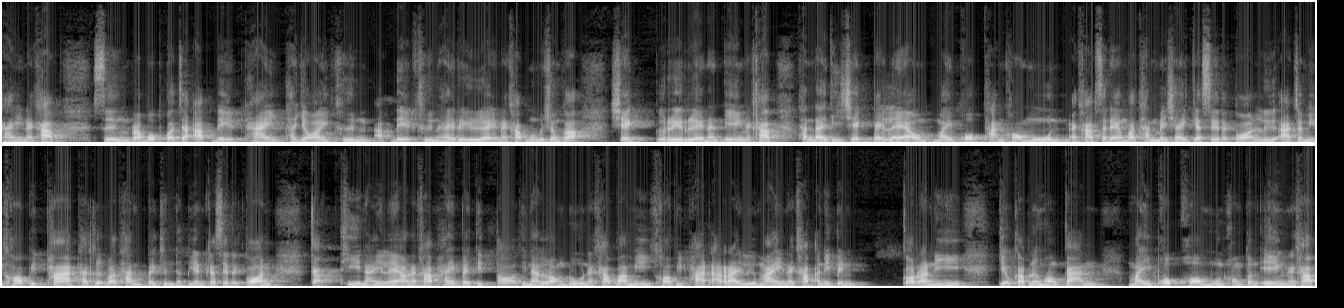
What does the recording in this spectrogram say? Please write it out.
ให้นะครับ ซึ่งระบบก็จะอัปเดตให้ทยอยขึ้น อัปเดตขึ้นให้เรื่อยๆนะครับ คุณผู้ชมก็เช็คเรื่อยๆ นั่นเองนะครับ ท่านใดที่เช็คไปแล้วไม่พบฐานข้อมูลนะครับ แสดงว่าท่านไม่ใช่เกษตรกร หรืออาจจะมีข้อผิดพลาด ถ้าเกิดว่าท่านไปขึ้นทะเบียนเกษตรกรกับที่ไหนแล้วนะครับ ให้ไปติดต่อที่นั่นลองดูนะครับว่ามีข้อผิดพลาดอะไรหรือไม่นะครับ อันนี้เป็น กรณีเกี่ยวกับเรื่องของการไม่พบข้อมูลของตนเองนะครับ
